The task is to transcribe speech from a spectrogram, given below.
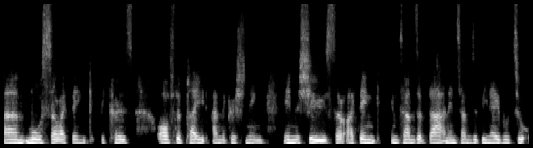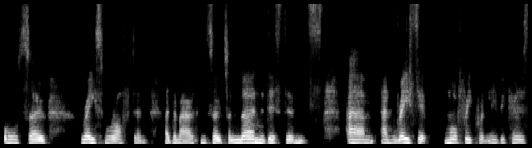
um, more so i think because of the plate and the cushioning in the shoes. So i think in terms of that and in terms of being able to also race more often at the marathon so to learn the distance um, and race it more frequently because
